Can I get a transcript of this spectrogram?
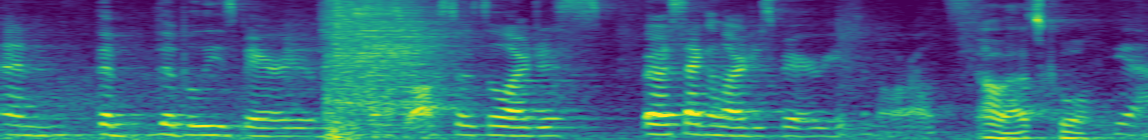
and the, the Belize Barrier Reef as well. So it's the largest, uh, second largest barrier reef in the world. Oh, that's cool. Yeah.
